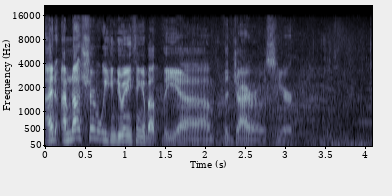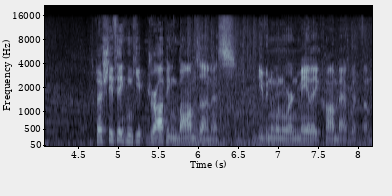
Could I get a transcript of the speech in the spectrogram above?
I, am not sure we can do anything about the, uh, the gyros here. Especially if they can keep dropping bombs on us, even when we're in melee combat with them.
